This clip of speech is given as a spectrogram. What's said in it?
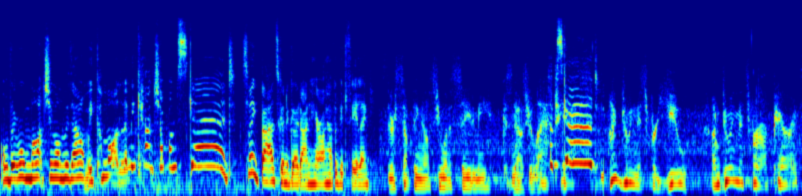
Oh, they're all marching on without me. Come on, let me catch up. I'm scared. Something bad's gonna go down here. I have a good feeling. Is there something else you want to say to me? Because now's your last I'm chance. scared. I'm doing this for you. I'm doing this for our parents.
